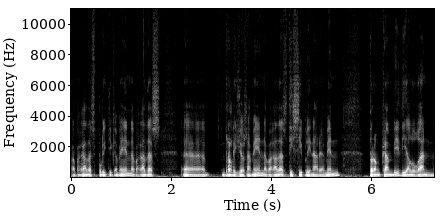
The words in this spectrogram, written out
a vegades políticament, a vegades eh, religiosament, a vegades disciplinàriament, però en canvi dialogant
